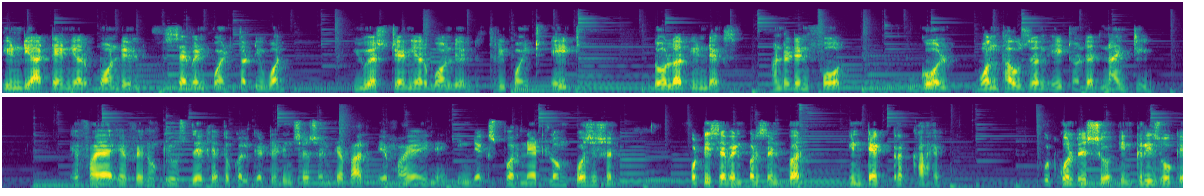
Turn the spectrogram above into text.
India 10 year bond yield 7.31 US 10 year bond yield 3.8, dollar index 104, gold 1819. F I I F N Qs देखे तो कल के ट्रेडिंग सेशन के बाद एफ़ आई आई ने इंडेक्स पर नेट लॉन्ग पोजिशन 47 परसेंट पर इंटेक्ट रखा है पुट कॉल रेशियो इंक्रीज होके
